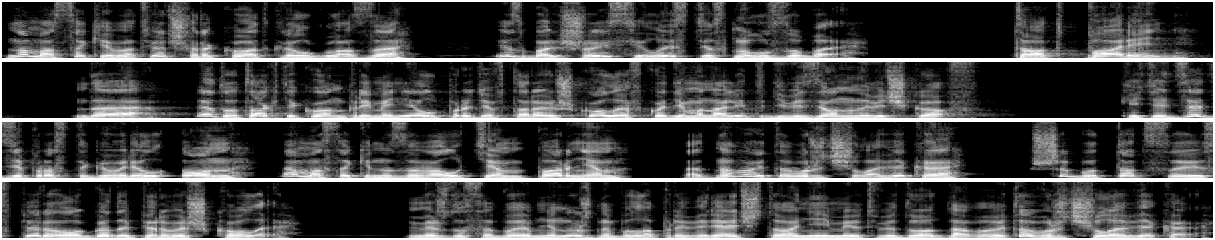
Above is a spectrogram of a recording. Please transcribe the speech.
но Масаки в ответ широко открыл глаза и с большой силой стиснул зубы. «Тот парень!» Да, эту тактику он применил против второй школы в коде монолита дивизиона новичков. Китидзёдзи просто говорил он, а Масаки называл тем парнем одного и того же человека Шибутацию с первого года первой школы. Между собой мне нужно было проверять, что они имеют в виду одного и того же человека.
